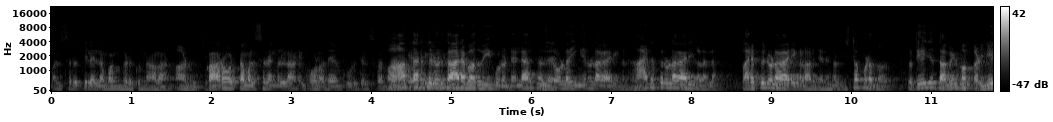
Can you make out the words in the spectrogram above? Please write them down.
മത്സരത്തിലെല്ലാം പങ്കെടുക്കുന്ന ആളാണ്. കാറോട്ട കാർ ഓട്ട മത്സരങ്ങളിലാണ് ഇപ്പോൾ അദ്ദേഹം കൂടുതൽ ശ്രദ്ധ ആ തരത്തിലൊരു താരപദവിയും കൂടെ ഉണ്ട്. എല്ലാവർക്കും ഇഷ്ടമുള്ള ഇങ്ങനെയുള്ള കാര്യങ്ങൾ. ആഴത്തിലുള്ള കാര്യങ്ങളല്ല പരപ്പിലുള്ള കാര്യങ്ങളാണ് ജനങ്ങൾ ഇഷ്ടപ്പെടുന്നത്. പ്രത്യേകിച്ച് തമിഴ് മക്കൾ ഇനി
